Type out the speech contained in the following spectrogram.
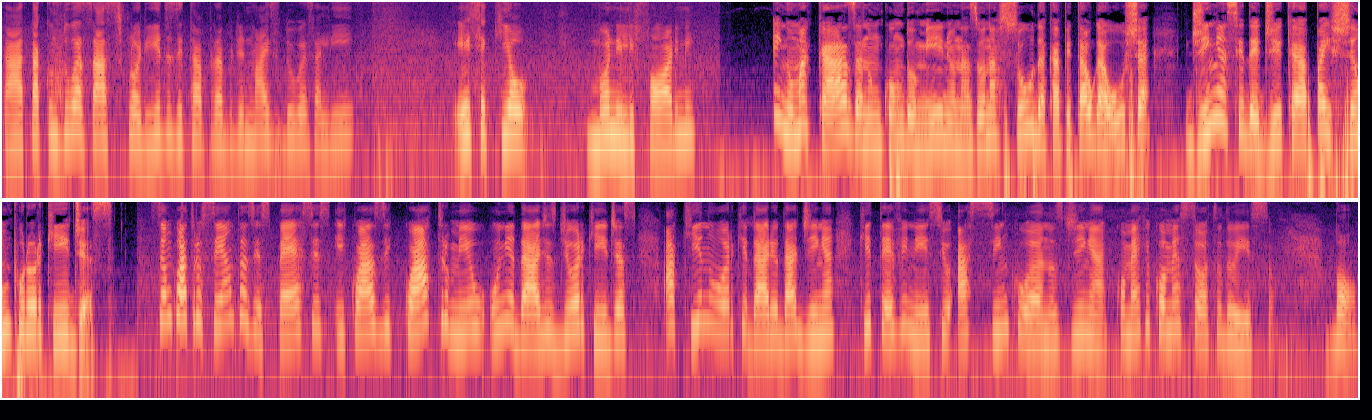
tá? Tá com duas asas floridas e tá para abrir mais duas ali. Esse aqui é o moniliforme. Em uma casa num condomínio na zona sul da capital gaúcha, Dinha se dedica à paixão por orquídeas. São 400 espécies e quase 4 mil unidades de orquídeas aqui no Orquidário da Dinha, que teve início há cinco anos. Dinha, como é que começou tudo isso? Bom,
